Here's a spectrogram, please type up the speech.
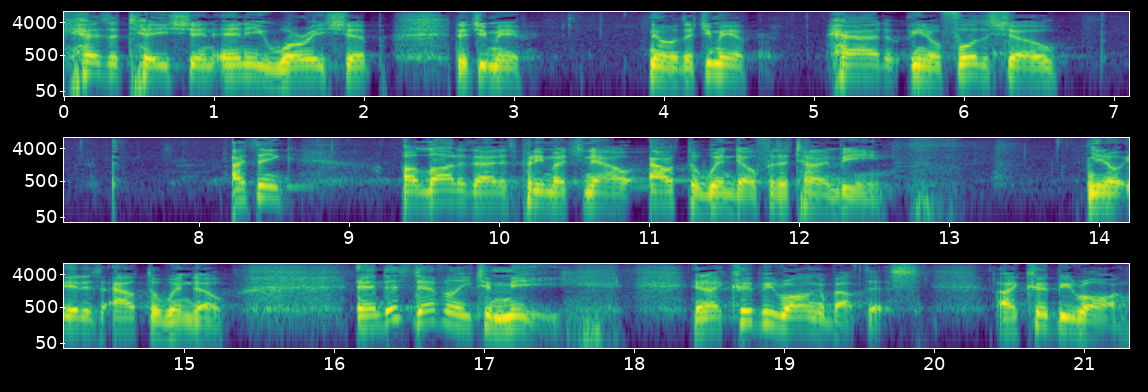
hesitation, any worryship that you may, you know, that you may have had, you know, for the show. I think a lot of that is pretty much now out the window for the time being. You know, it is out the window. And this definitely, to me, and I could be wrong about this, I could be wrong.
